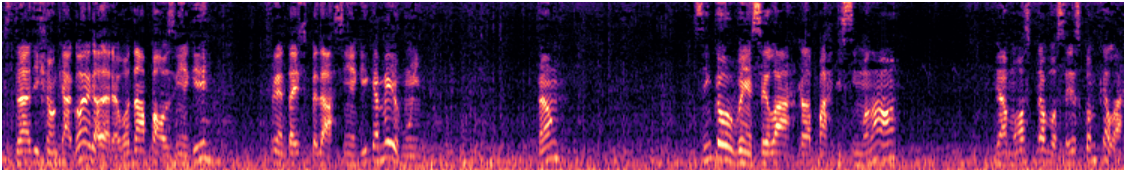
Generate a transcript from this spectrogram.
estrada de chão aqui agora, galera. Eu vou dar uma pausinha aqui. Enfrentar esse pedacinho aqui que é meio ruim. Então, assim que eu vencer lá aquela parte de cima lá, ó. Já mostro pra vocês como que é lá.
